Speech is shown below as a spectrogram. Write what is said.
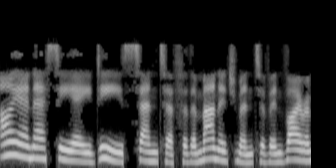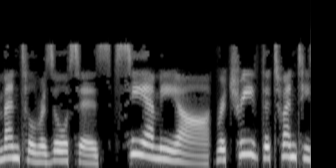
INSEAD's Center for the Management of Environmental Resources CMER, retrieved 22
